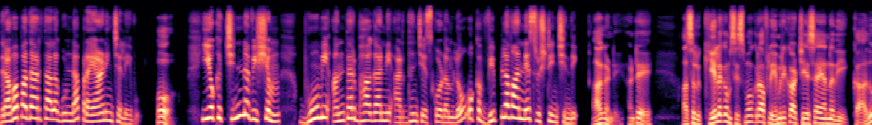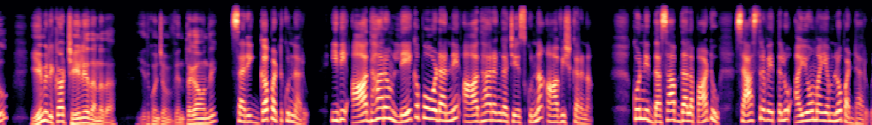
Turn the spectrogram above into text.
ద్రవ పదార్థాల గుండా ప్రయాణించలేవు. ఓ. ఈ ఒక చిన్న విషయం భూమి అంతర్భాగాన్ని అర్థం చేసుకోవడంలో ఒక విప్లవాన్నే సృష్టించింది. ఆగండి. అంటే అసలు కీలకం సిస్మోగ్రాఫ్లు ఏమి రికార్డ్ చేశాయన్నది కాదు ఏమి రికార్డ్ చేయలేదన్నదా? ఇది కొంచెం వింతగా ఉంది. సరిగ్గా పట్టుకున్నారు. ఇది ఆధారం లేకపోవడాన్నే ఆధారంగా చేసుకున్న ఆవిష్కరణ. కొన్ని దశాబ్దాల పాటు శాస్త్రవేత్తలు అయోమయంలో పడ్డారు.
